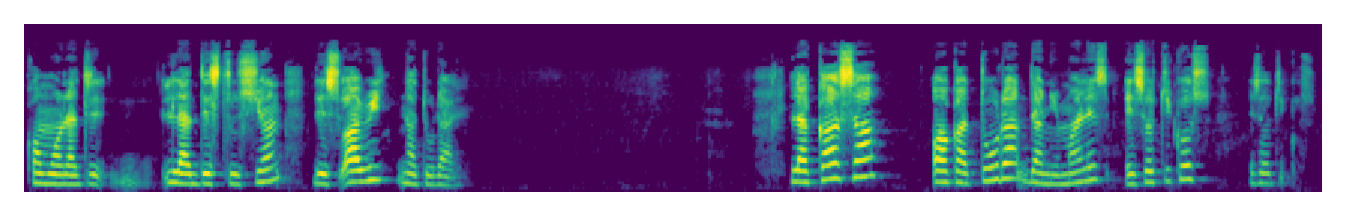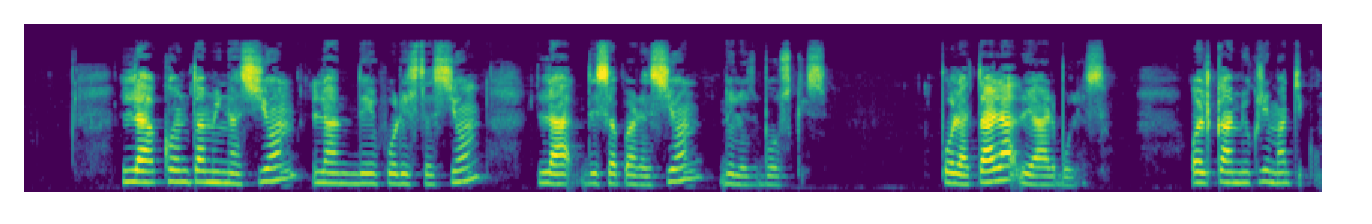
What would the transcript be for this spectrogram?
como la, destrucción de su hábitat natural, la caza o captura de animales exóticos la contaminación, la deforestación, la desaparición de los bosques por la tala de árboles o el cambio climático,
